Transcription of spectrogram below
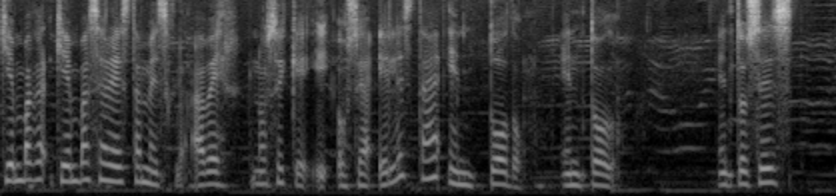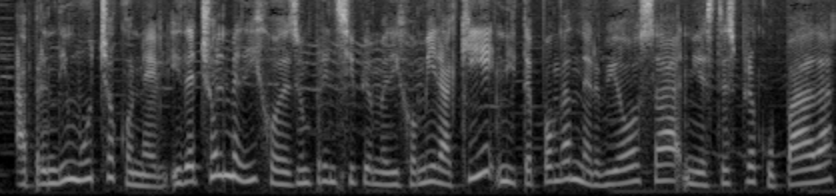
¿Quién va, ¿Quién va a hacer esta mezcla? A ver, no sé qué. O sea, él está en todo, en todo. Entonces, aprendí mucho con él. Y de hecho, él me dijo desde un principio, me dijo, mira, aquí ni te pongas nerviosa, ni estés preocupada.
